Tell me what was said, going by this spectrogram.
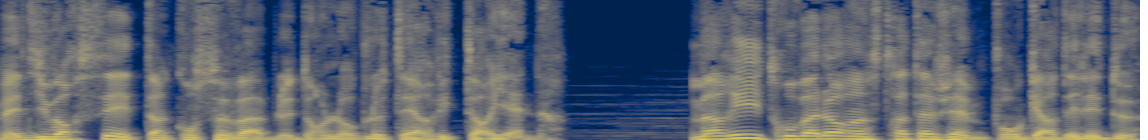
Mais divorcer est inconcevable dans l'Angleterre victorienne. Marie trouve alors un stratagème pour garder les deux,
